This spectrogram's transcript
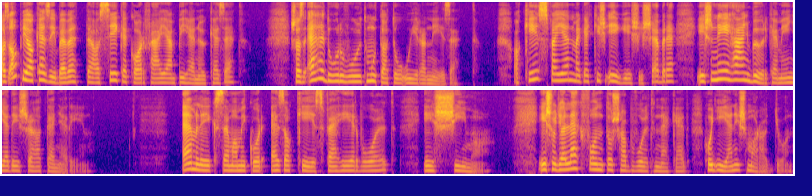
Az apja kezébe vette a széke karfáján pihenő kezet, s az eldurvult mutató újra nézett. A kézfejen meg egy kis égési sebre és néhány bőrkeményedésre a tenyerén. Emlékszem, amikor ez a kéz fehér volt, és sima, és hogy a legfontosabb volt neked, hogy ilyen is maradjon.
